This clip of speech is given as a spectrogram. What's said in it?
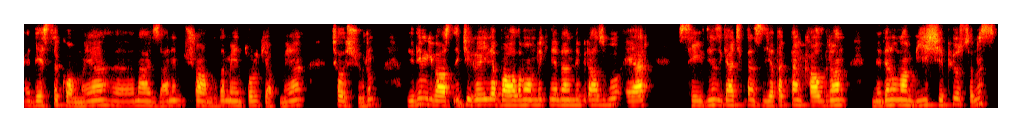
e, destek olmaya, e, nacizane şu anda da mentorluk yapmaya çalışıyorum. Dediğim gibi aslında Ikigai ile bağlamamdaki neden de biraz bu. Eğer sevdiğiniz gerçekten sizi yataktan kaldıran neden olan bir iş yapıyorsanız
